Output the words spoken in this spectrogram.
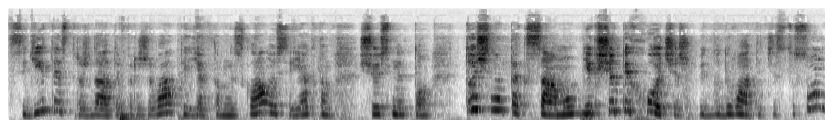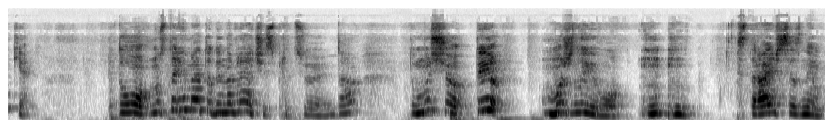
сидіти, страждати, переживати, як там не склалося, як там щось не то. Точно так само, якщо ти хочеш відбудувати ці стосунки, то ну, старі методи навряд чи спрацюють. Да? Тому що ти, можливо, стараєшся з ним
